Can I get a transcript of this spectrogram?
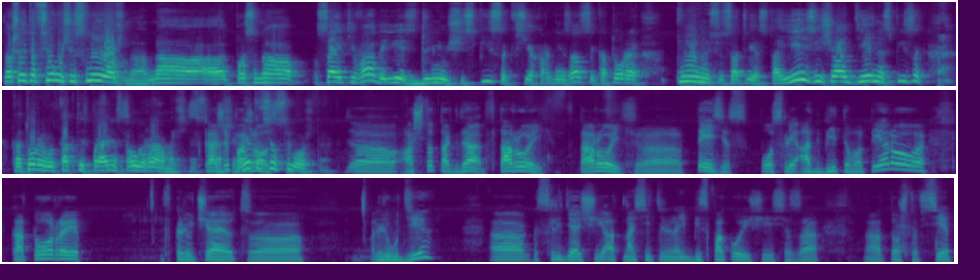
Так что это все очень сложно. На, просто на сайте ВАДА есть длиннющий список всех организаций, которые полностью соответствуют. А есть еще отдельный список, который, вот как ты правильно сказал, рамочный. Скажи, пожалуйста, это все сложно. Э, а что тогда второй, второй э, тезис после отбитого первого, который включают э, люди, а, следящие относительно и беспокоящиеся за а, то, что все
